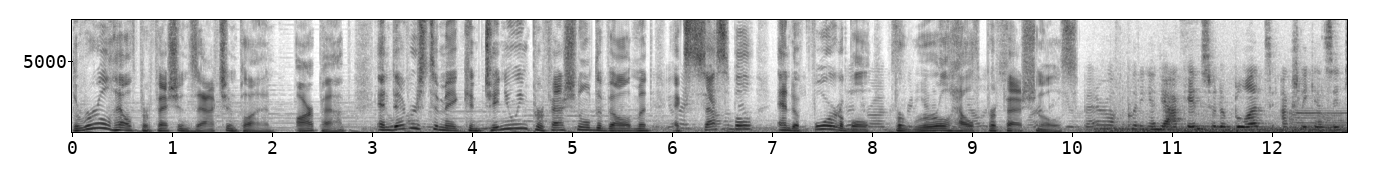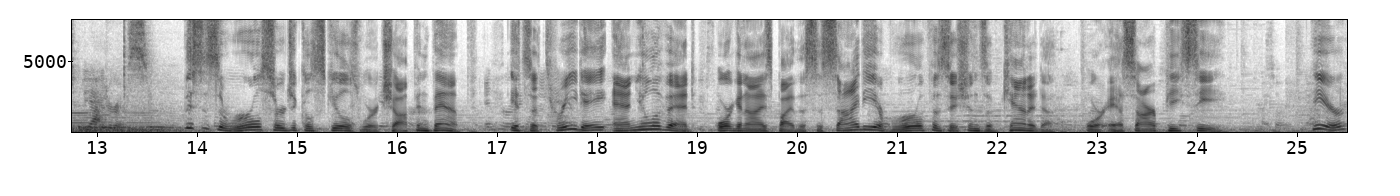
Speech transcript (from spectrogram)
The Rural Health Professions Action Plan, RPAP, endeavors to make continuing professional development accessible and affordable for rural health professionals. Better off putting it back in so the blood actually gets into the uterus. This is the Rural Surgical Skills Workshop in Banff. It's a three day annual event organized by the Society of Rural Physicians of Canada, or SRPC. Here,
